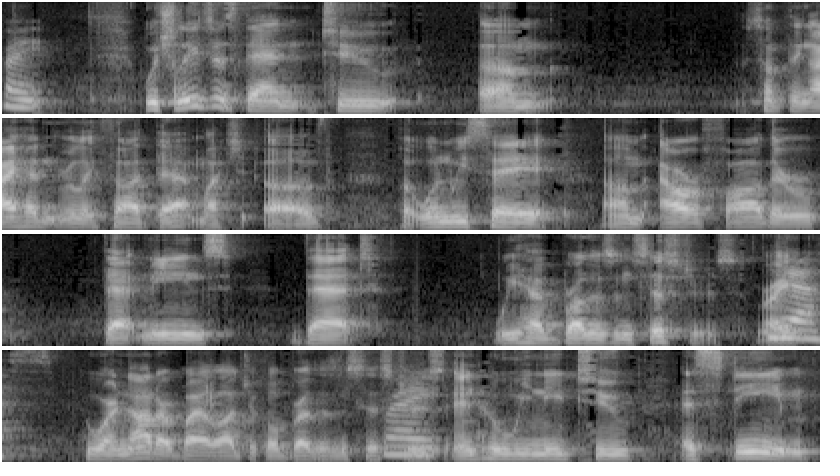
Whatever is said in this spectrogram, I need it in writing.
Right. Which leads us then to um, something I hadn't really thought that much of. But when we say um, our Father, that means that we have brothers and sisters, right? Yes. Who are not our biological brothers and sisters, Right. and who we need to esteem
